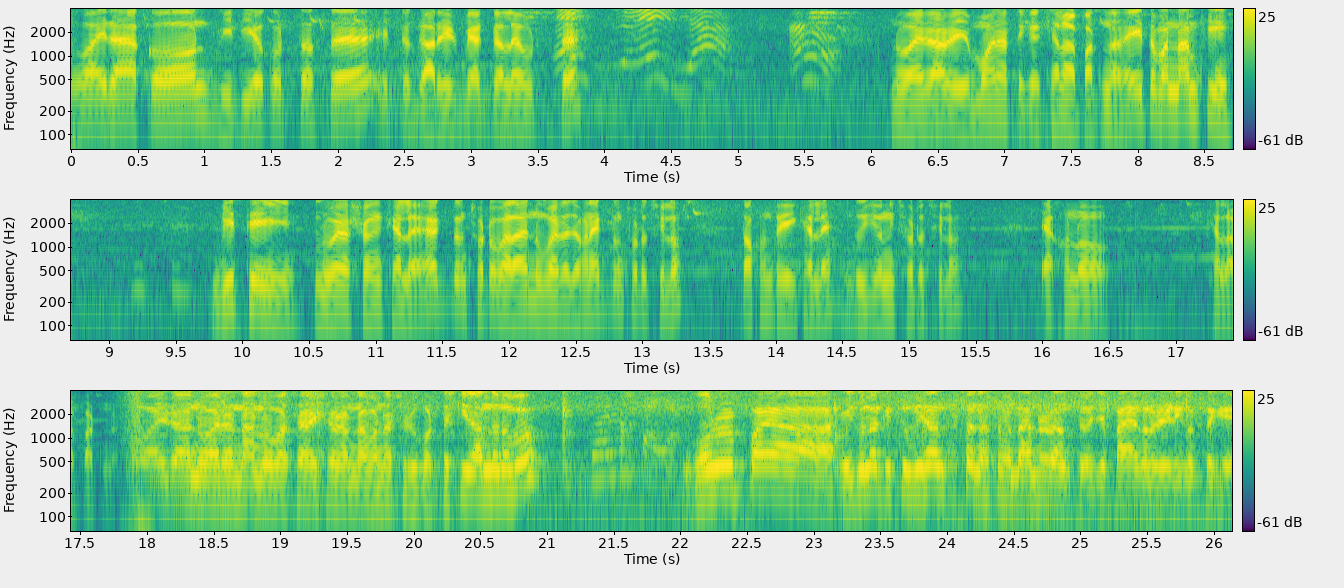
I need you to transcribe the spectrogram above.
নোয়াইরা এখন ভিডিও করতেছে একটু গাড়ির ব্যাগ ডালে উঠছে। নোয়াইরার এই ময়নাটিকে খেলার পার্টনার এই তোমার নাম কি? বিথি। নুয়াইরার সঙ্গে খেলে। একদম ছোটোবেলায় নুয়াইরা যখন একদম ছোট ছিল তখন থেকেই খেলে। দুইজনই ছোট ছিল। এখনও খেলার পার্টনার নোয়াইরা নোয়াইরা নানু বাসায় এসে রান্না বান্না শুরু করছে। কি রান্না নেব? গরুর পায়া এগুলো কি তুমি রাঁধছো না তোমার নানু রাঁধছো ওই যে পায়াগুলো রেডি করতে গে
